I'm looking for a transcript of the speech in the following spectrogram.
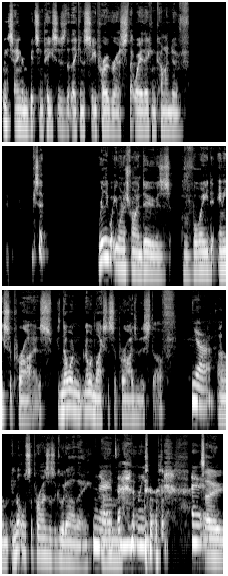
and sending them bits and pieces that they can see progress. That way they can kind of, I guess it really what you want to try and do is avoid any surprise because no one no one likes a surprise with this stuff. Yeah. Um, and not all surprises are good, are they? No, um, definitely. so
